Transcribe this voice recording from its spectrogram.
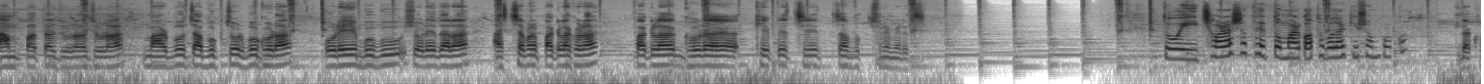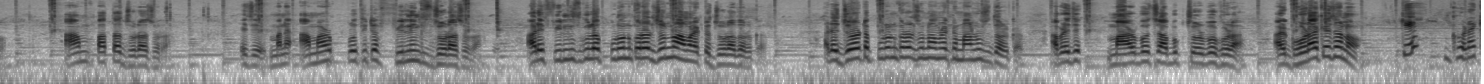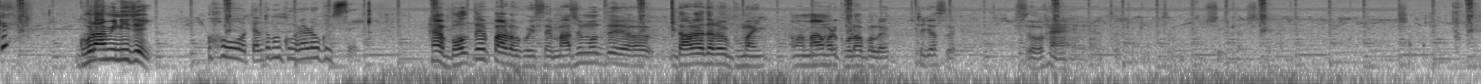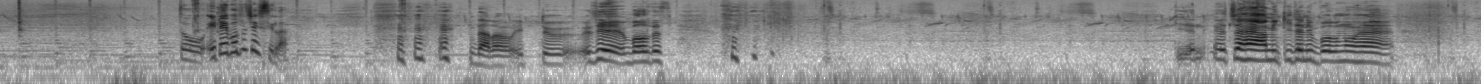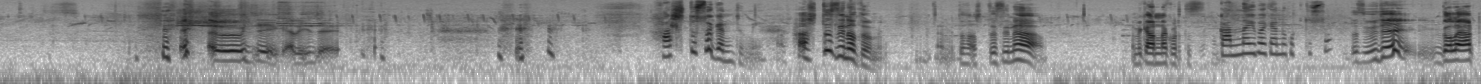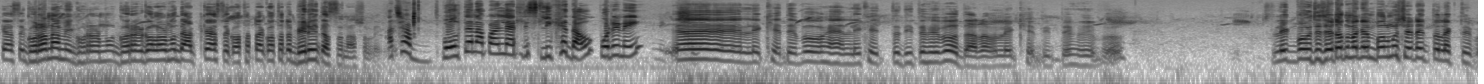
আম পাতা জোড়া জোড়া মারবো চাবুক চড়বো ঘোড়া ওরে বুবু সরে দাঁড়া আসছে আমার পাগলা ঘোড়া পাগলা ঘোড়া খেপেছে চাবুক ছুঁড়ে মেরেছে। তো এই ছড়ার সাথে তোমার কথা বলার কি সম্পর্ক? দেখো আম পাতা জোড়া জোড়া এই যে মানে আমার প্রতিটা ফিলিংস জোড়া জোড়া আর এই ফিলিংসগুলো পূরণ করার জন্য আমার একটা জোড়া দরকার। আর এই জোড়াটা পূরণ করার জন্য আমার একটা মানুষ দরকার। আবার এই যে মারবো চাবুক চড়বো ঘোড়া। আর ঘোড়াকে জানো? কে? ঘোড়াকে? ঘোড়া আমি নিজেই। ও তাহলে তোমার ঘোড়া রোগ হয়েছে হ্যাঁ বলতে পারো হয়েছে মাঝে মধ্যে আহ, দাঁড়ায় দাঁড়ায় ঘুমাই। আমার মা আমার ঘোড়া বলে ঠিক আছে? সো হ্যাঁ তো তো এটাই বলতে চাইছিলা? দাঁড়াও একটু যে বলতে কি জানি? আচ্ছা হ্যাঁ আমি কি জানি বলব হ্যাঁ। হাসতেছো কেন তুমি? হাসতেছি না তো আমি। তো হাসতেছি না। আমি কান্না করতেছি। কান্নাই বা কেন করতেছো? ওই যে গলায় আটকে আছে ঘোড়া না আমি ঘোড়ার ম- ঘোড়ার গলার মধ্যে আটকে আছে কথাটা কথাটা বেরোইতেছে না আসলে। আচ্ছা বলতে না পারলে অ্যাটলিস্ট লিখে দাও পড়ে নেই। লিখে দেব হ্যাঁ লিখে তো দিতে হইব দাঁড়াও লিখে দিতে হইব। লিখব যে যেটা তোমাকে আমি বলব সেটাই তো লিখতে হইব।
